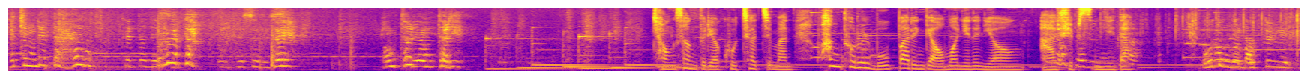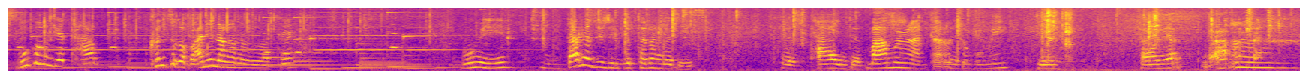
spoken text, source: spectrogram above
대충 됐다. 아이고 됐다 됐어. 됐다. 됐어 됐어. 그래. 엉터리 엉터리. 정성 들여 고쳤지만 황토를 못 바른 게 어머니는 영 아쉽습니다. 모든 게다 무거운 게다 건수가 많이 나가는 것 같아. 몸이 따라주질 못하는 거지. 그다 이제 마음을 안 따라줘 몸이. 예. 마음이 아, 음.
